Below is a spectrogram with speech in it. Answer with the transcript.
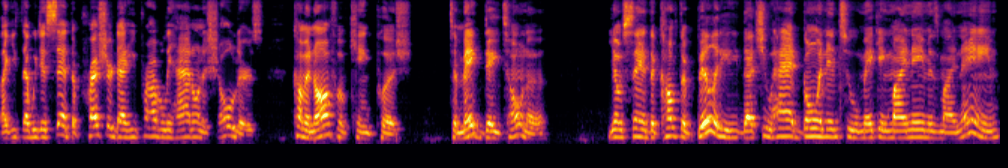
Like that we just said, the pressure that he probably had on his shoulders coming off of King Push to make Daytona. You know what I'm saying? The comfortability that you had going into making My Name is My Name.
